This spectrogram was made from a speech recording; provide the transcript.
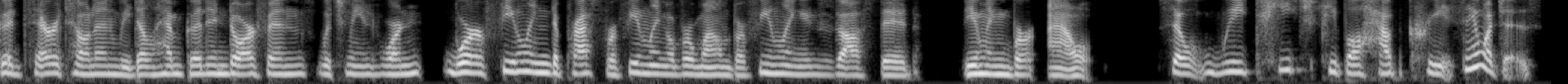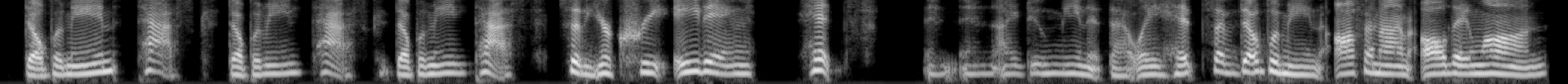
good serotonin. We don't have good endorphins, which means we're, we're feeling depressed. We're feeling overwhelmed. We're feeling exhausted, feeling burnt out. So we teach people how to create sandwiches. Dopamine, task, dopamine, task, dopamine, task. So that you're creating hits. And, and I do mean it that way. Hits of dopamine off and on all day long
